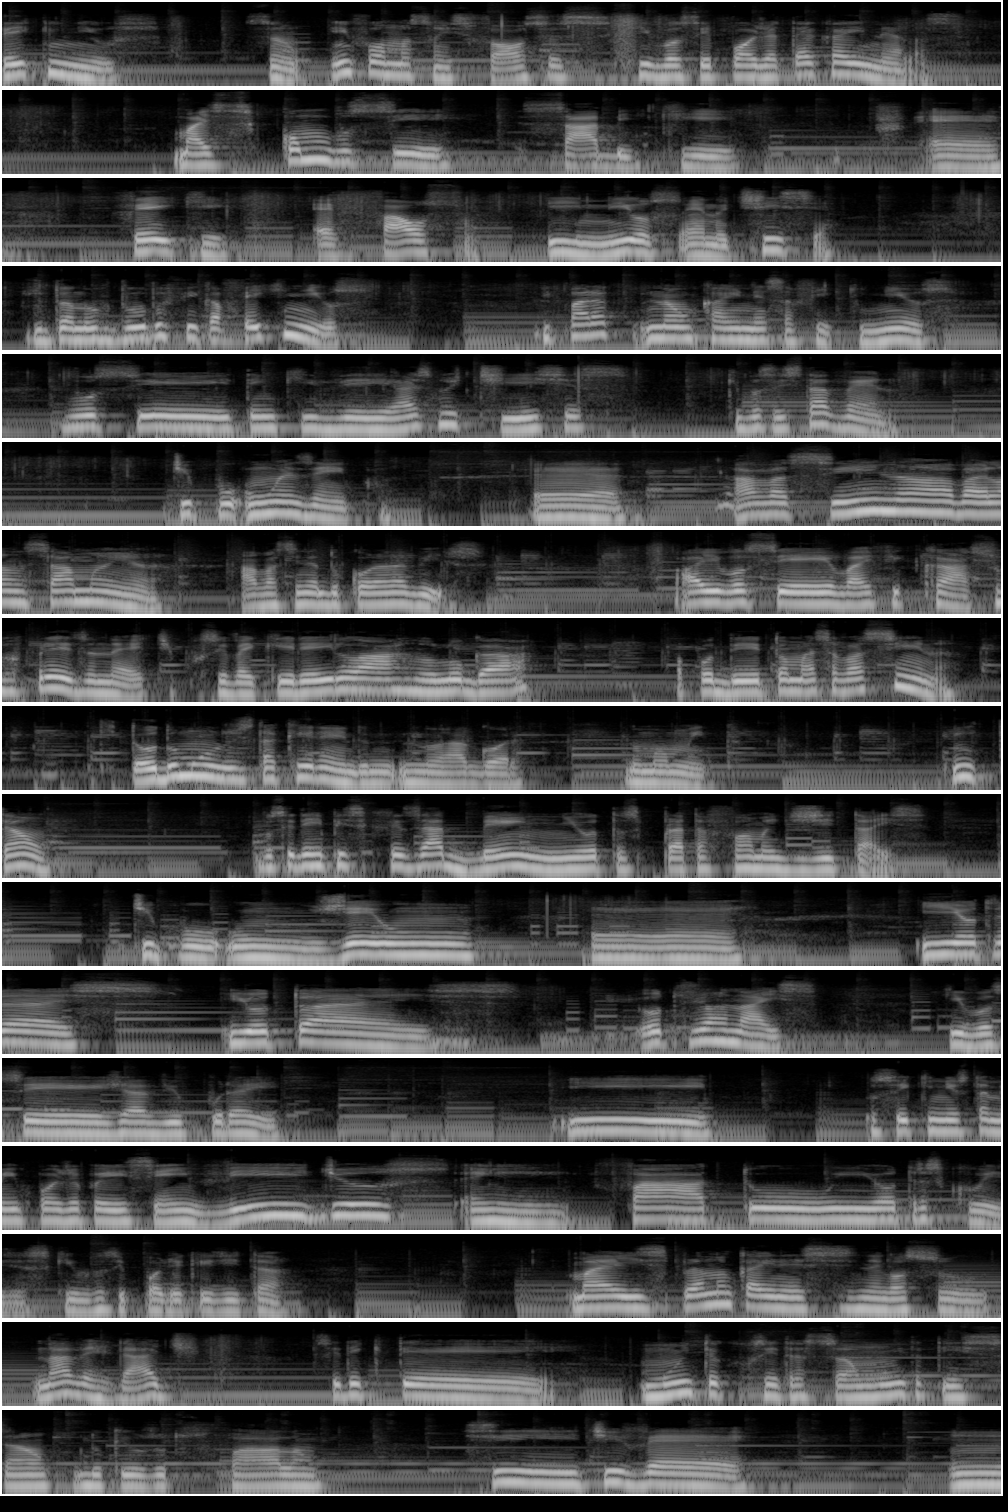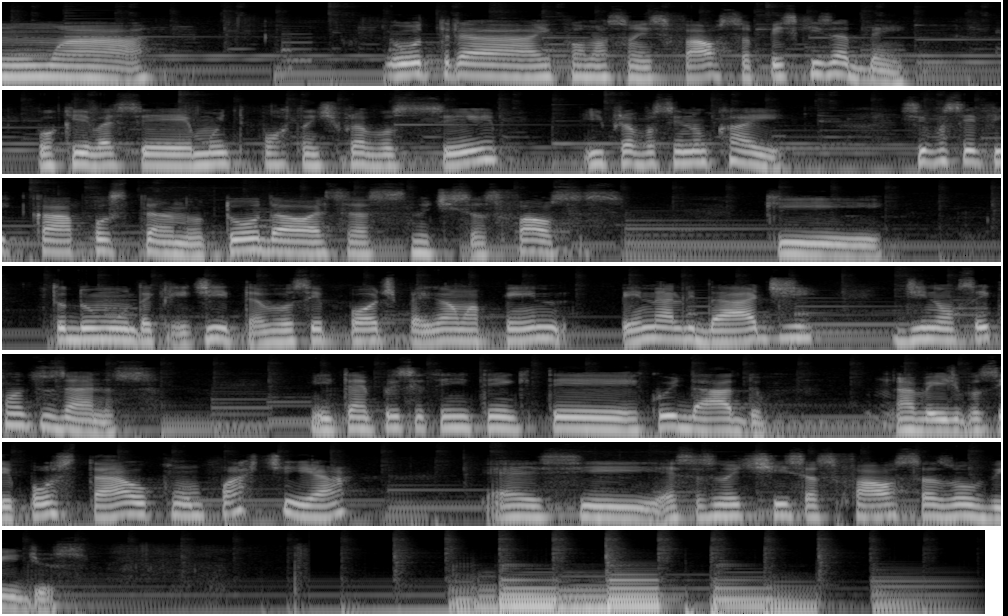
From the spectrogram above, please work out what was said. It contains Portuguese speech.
fake news. São informações falsas que você pode até cair nelas. Mas como você sabe que é fake é falso e news é notícia, juntando tudo fica fake news. E para não cair nessa fake news, você tem que ver as notícias que você está vendo. Tipo, um exemplo. É, a vacina vai lançar amanhã. A vacina do coronavírus. Aí você vai ficar surpreso, né? Tipo, você vai querer ir lá no lugar para poder tomar essa vacina. Que todo mundo está querendo agora, no momento. Então, você tem que pesquisar bem em outras plataformas digitais. Tipo um G1 é, e outras e outras outros jornais que você já viu por aí. E os fake news também pode aparecer em vídeos, em fato e outras coisas que você pode acreditar. Mas para não cair nesse negócio, na verdade, você tem que ter muita concentração, muita atenção do que os outros falam. Se tiver uma outra informações falsas, pesquisa bem, porque vai ser muito importante para você e para você não cair. Se você ficar postando toda essas notícias falsas que todo mundo acredita, você pode pegar uma pen penalidade de não sei quantos anos. Então é por isso que tem que ter cuidado, a vez de você postar ou compartilhar esse, essas notícias falsas ou vídeos.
